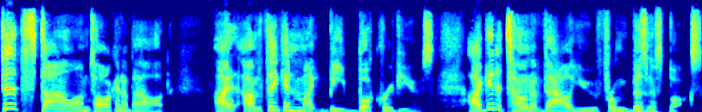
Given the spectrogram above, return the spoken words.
fifth style I'm talking about, I, I'm thinking might be book reviews. I get a ton of value from business books,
